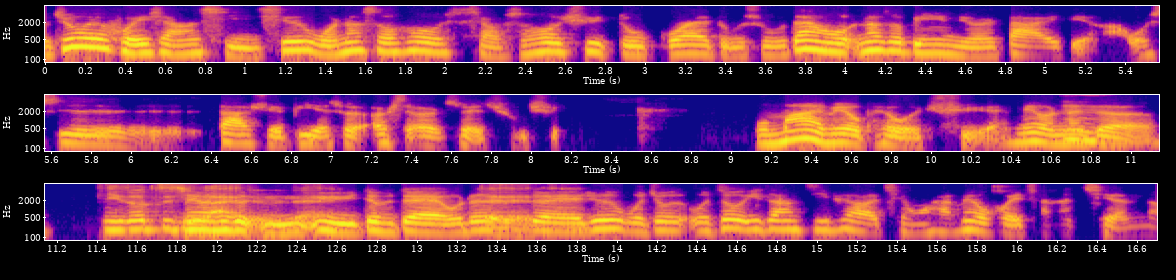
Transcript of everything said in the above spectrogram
我就会回想起，其实我那时候小时候去读国外读书，但我那时候比你女儿大一点啊。我是大学毕业，所以二十二岁出去，我妈也没有陪我去，没有那个，你都自己没有那个余裕，对不对？我的对，就是我就我只有一张机票的钱，我还没有回程的钱呢。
